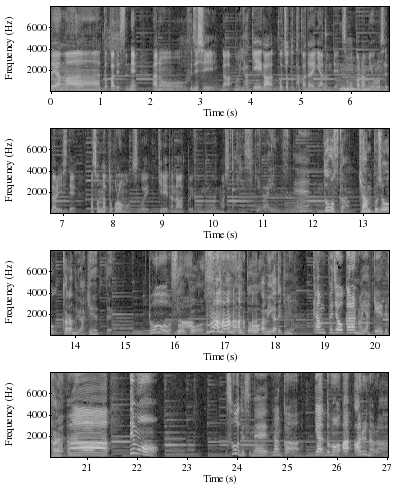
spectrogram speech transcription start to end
い山とかですねあの富士市がの夜景がこうちょっと高台にあるんでうん。そこから見下ろせたりして、まあ、そんなところもすごい綺麗だなというふうに思いました。景色がいいんですね。どうすか？キャンプ場からの夜景って。どうすか？えっとアミーガ的には。キャンプ場からの夜景ですか、はい。あーでもそうですね。なんかいやでもああるなら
